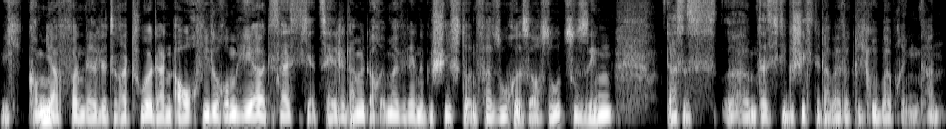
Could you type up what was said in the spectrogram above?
Ich komme ja von der Literatur dann auch wiederum her. Das heißt, ich erzähle damit auch immer wieder eine Geschichte und versuche es auch so zu singen, dass, es, äh, dass ich die Geschichte dabei wirklich rüberbringen kann.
